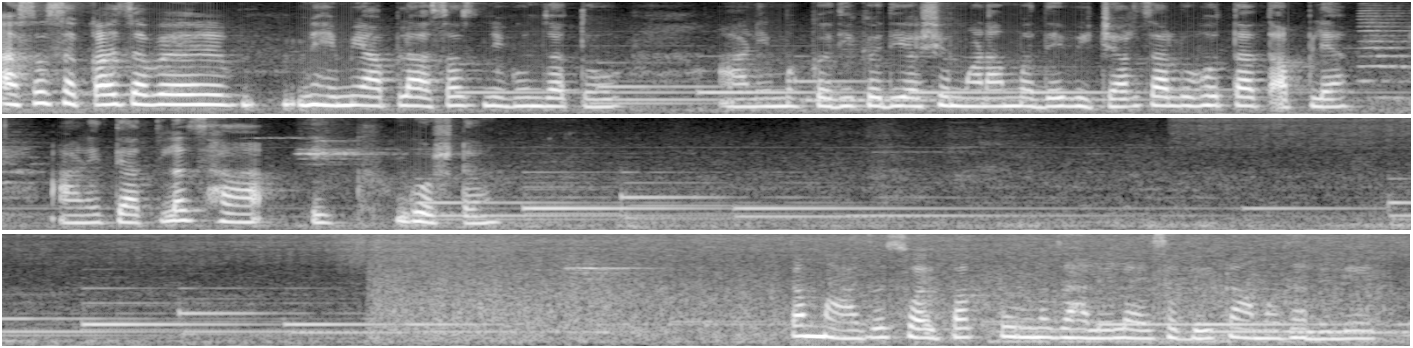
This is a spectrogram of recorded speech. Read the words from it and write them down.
असं सकाळचा वेळ नेहमी आपला असाच निघून जातो आणि मग कधी कधी असे मनामध्ये विचार चालू होतात आपल्या आणि त्यातलंच हा एक गोष्ट. तर माझं स्वयंपाक पूर्ण झालेला आहे सगळी कामं झालेली आहेत.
